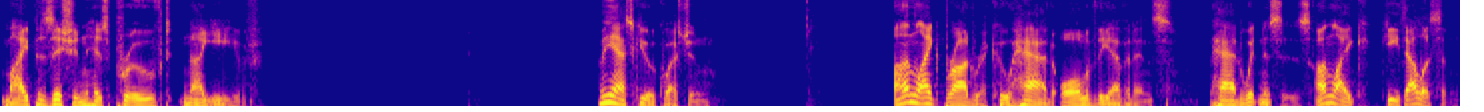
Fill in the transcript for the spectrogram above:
My position has proved naive. Let me ask you a question. Unlike Broaddrick, who had all of the evidence, had witnesses, unlike Keith Ellison,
